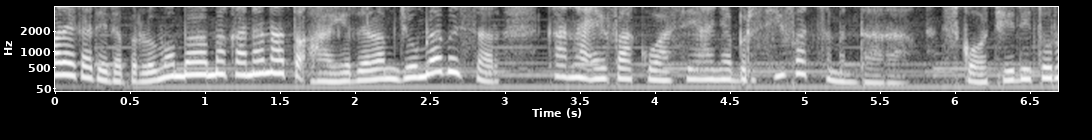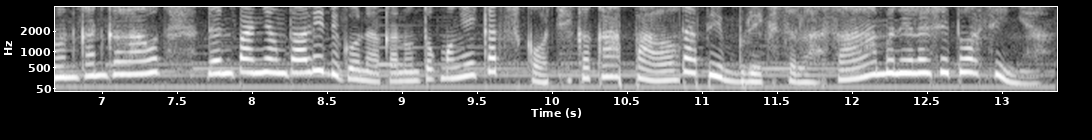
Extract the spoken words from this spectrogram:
Mereka tidak perlu membawa makanan atau air dalam jumlah besar karena evakuasi hanya bersifat sementara. Skoci diturunkan ke laut dan panjang tali digunakan untuk mengikat skoci ke kapal. Tapi Briggs telah salah menilai situasinya.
